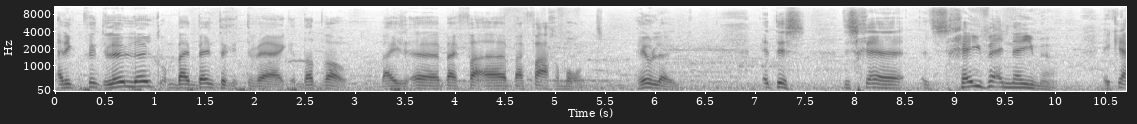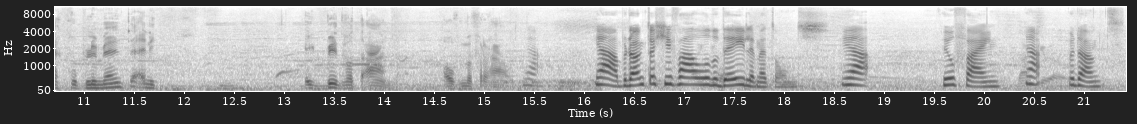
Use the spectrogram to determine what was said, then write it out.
En ik vind het heel leuk om bij Bente te werken, dat wel. Bij, eh, bij, Va- bij Vagebond. Heel leuk. Het is, het, is ge- het is geven en nemen. Ik krijg complimenten en ik, ik bid wat aan over mijn verhaal. Ja. ja, bedankt dat je je verhaal wilde delen met ons. Ja, heel fijn. Ja, Dankjewel. bedankt.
